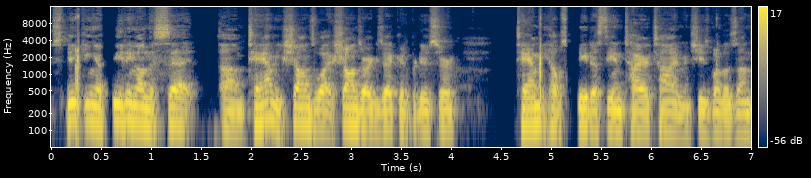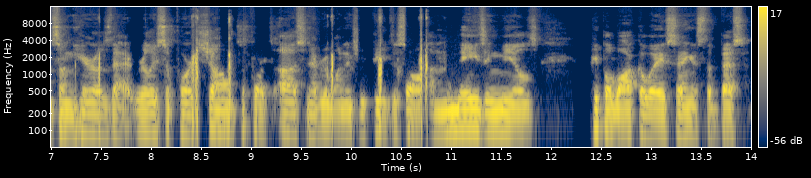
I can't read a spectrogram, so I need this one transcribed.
speaking of feeding on the set, um, Tammy, Sean's wife, Sean's our executive producer. Tammy helps feed us the entire time, and she's one of those unsung heroes that really supports Sean, supports us, and everyone, and she feeds us all amazing meals. People walk away saying it's the best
